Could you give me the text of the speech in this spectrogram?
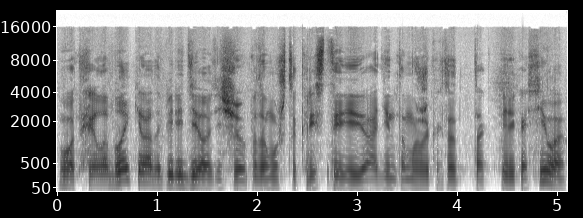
Вот, Хэлла Блэки надо переделать еще, потому что кресты один там уже как-то так перекосило.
